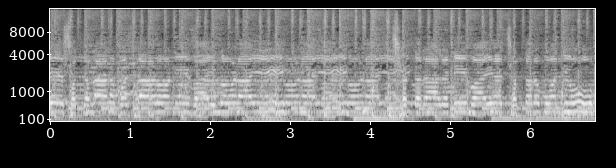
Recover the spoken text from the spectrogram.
માતુએ સતરાલ મંડાળોની વાય ગોળાઈ છતરાલની વાય છતર બોલ્યું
